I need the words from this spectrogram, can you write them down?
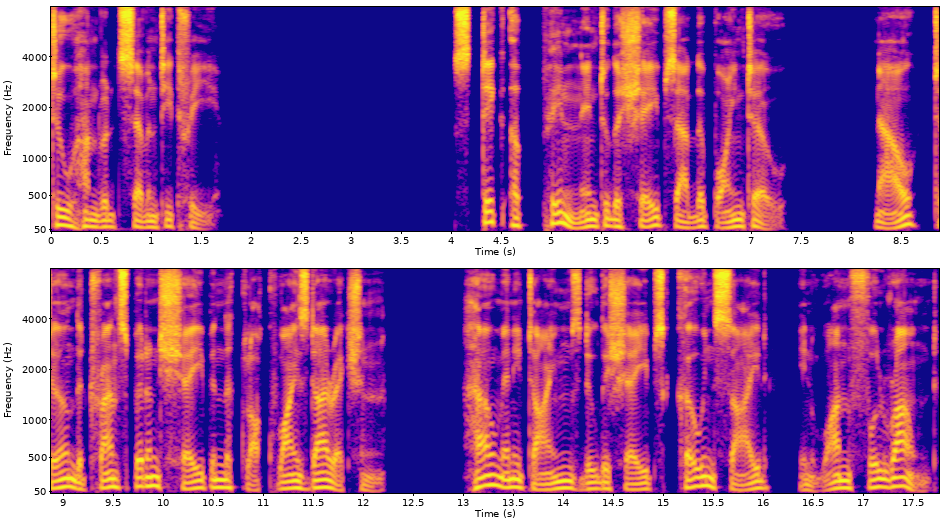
273 Stick a pin into the shapes at the point O. Now turn the transparent shape in the clockwise direction. How many times do the shapes coincide in one full round?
